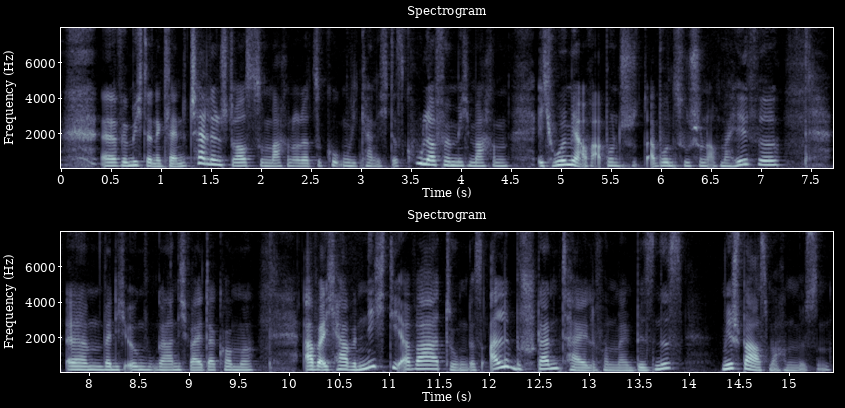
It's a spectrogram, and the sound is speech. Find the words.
äh, für mich dann eine kleine Challenge draus zu machen oder zu gucken, wie kann ich das cooler für mich machen. Ich hole mir auch ab und, ab und zu schon auch mal Hilfe, ähm, wenn ich irgendwo gar nicht weiterkomme. Aber ich habe nicht die Erwartung, dass alle Bestandteile von meinem Business mir Spaß machen müssen.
